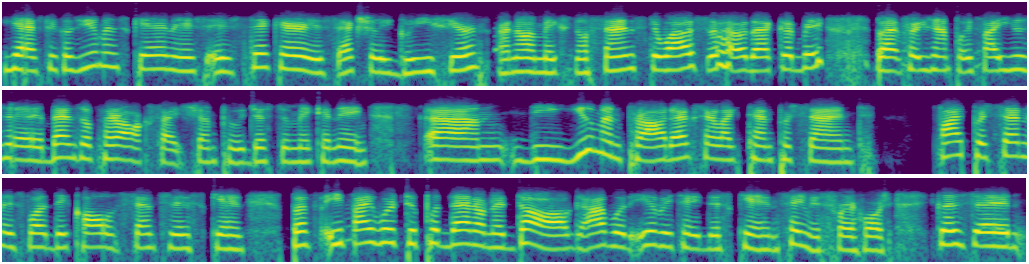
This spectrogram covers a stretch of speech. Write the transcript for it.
yes, because human skin is is thicker, it's actually greasier. I know it makes no sense to us how that could be, but for example, if I use a benzoyl peroxide shampoo just to make a name, um, the human products are like ten percent. Five percent is what they call sensitive skin. But if I were to put that on a dog, I would irritate the skin. Same as for a horse, because um,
